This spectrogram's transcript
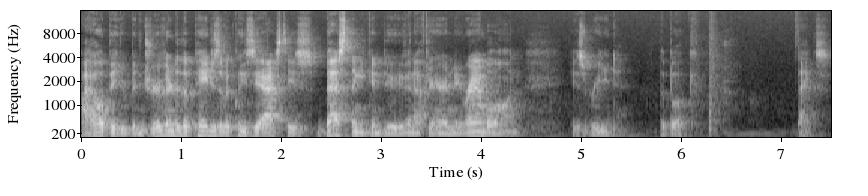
I hope that you've been driven to the pages of Ecclesiastes. Best thing you can do, even after hearing me ramble on, is read the book. Thanks.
